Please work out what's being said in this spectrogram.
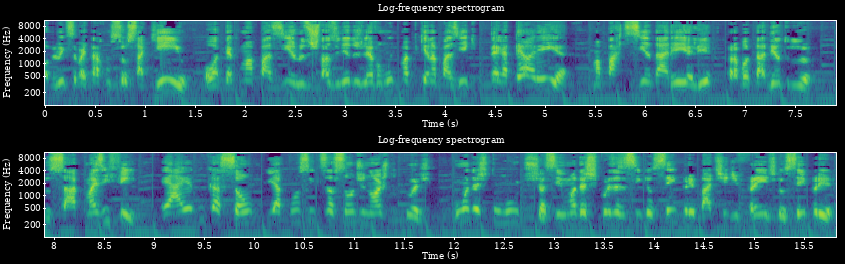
Obviamente você vai estar com o seu saquinho ou até com uma pazinha. Nos Estados Unidos levam muito uma pequena pazinha que pega até a areia, uma partezinha da areia ali para botar dentro do, do saco. Mas enfim, é a educação e a conscientização de nós tutores uma das tumultos, assim, uma das coisas assim que eu sempre bati de frente, que eu sempre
